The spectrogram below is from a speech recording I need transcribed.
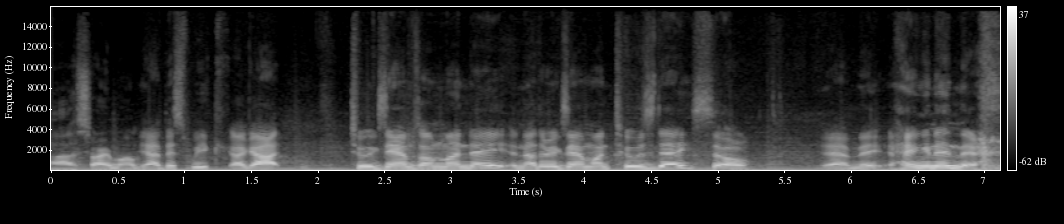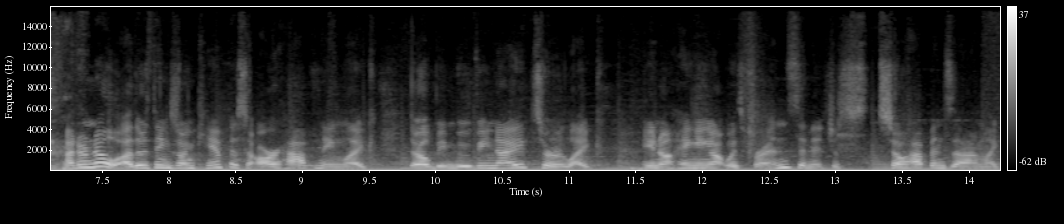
Uh, sorry, Mom. Yeah, this week I got two exams on Monday, another exam on Tuesday, so yeah, hanging in there. I don't know, other things on campus are happening, like there'll be movie nights or like, you know, hanging out with friends, and it just so happens that I'm like,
